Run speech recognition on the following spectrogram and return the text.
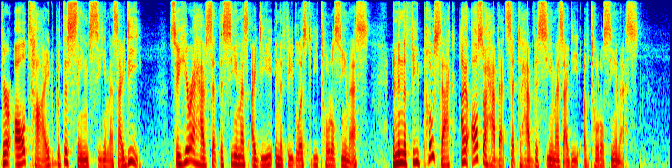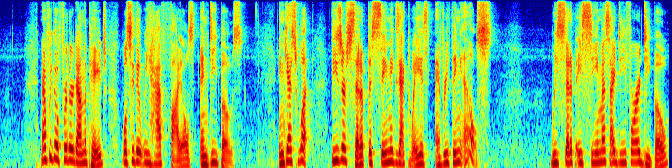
they're all tied with the same CMS ID. So here I have set the CMS ID in the feed list to be total CMS. And in the feed post stack, I also have that set to have the CMS ID of total CMS. Now, if we go further down the page, we'll see that we have files and depots. And guess what? These are set up the same exact way as everything else we set up a CMS ID for our depot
